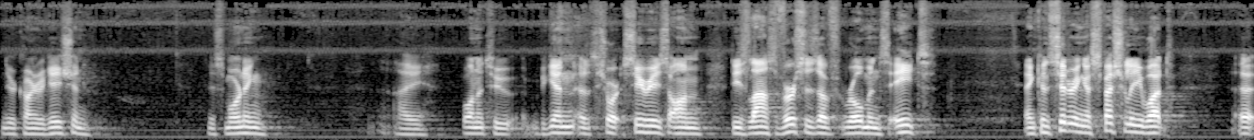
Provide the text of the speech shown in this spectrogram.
Dear congregation, this morning I wanted to begin a short series on these last verses of Romans 8 and considering especially what uh,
